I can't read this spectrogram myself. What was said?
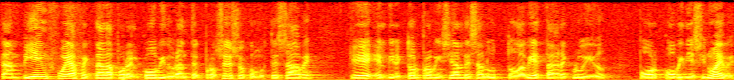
también fue afectada por el COVID durante el proceso, como usted sabe, que el director provincial de salud todavía está recluido por COVID-19.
